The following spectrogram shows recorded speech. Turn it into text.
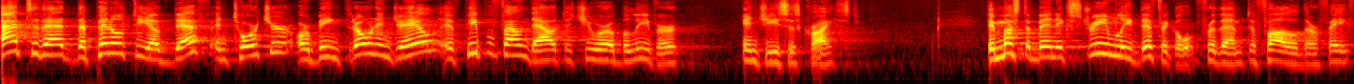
add to that the penalty of death and torture or being thrown in jail if people found out that you were a believer in Jesus Christ. It must have been extremely difficult for them to follow their faith.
